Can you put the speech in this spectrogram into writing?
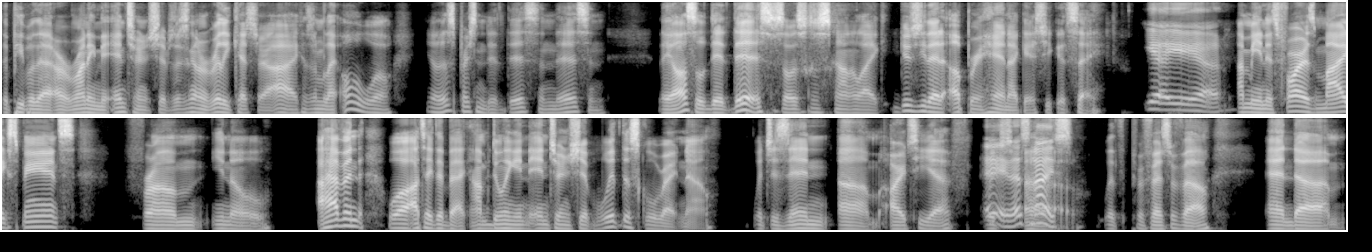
the people that are running the internships. It's gonna really catch their eye because I'm like, oh well, you know, this person did this and this, and they also did this. So it's just kind of like gives you that upper hand, I guess you could say. Yeah, yeah, yeah. I mean, as far as my experience from, you know, I haven't, well, I'll take that back. I'm doing an internship with the school right now, which is in um, RTF. Hey, which, that's nice. uh, With Professor Val. And, um,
